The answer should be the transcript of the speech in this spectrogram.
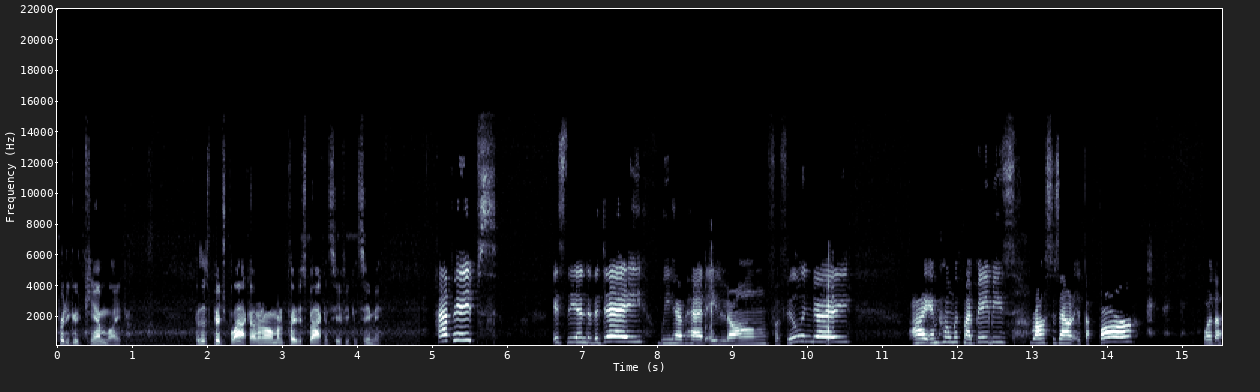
Pretty good cam light. Because it's pitch black. I don't know. I'm going to play this back and see if you can see me. Hi peeps! It's the end of the day. We have had a long, fulfilling day. I am home with my babies. Ross is out at the far, or the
